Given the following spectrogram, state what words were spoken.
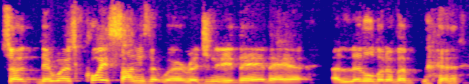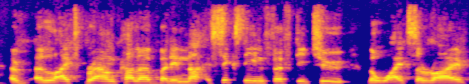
So there was Khoisans that were originally there. They're a little bit of a, a, a, light brown color, but in 1652 the whites arrived,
